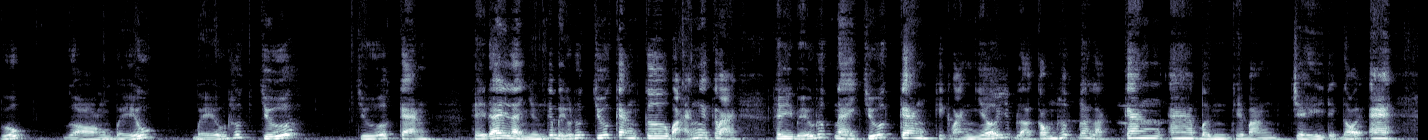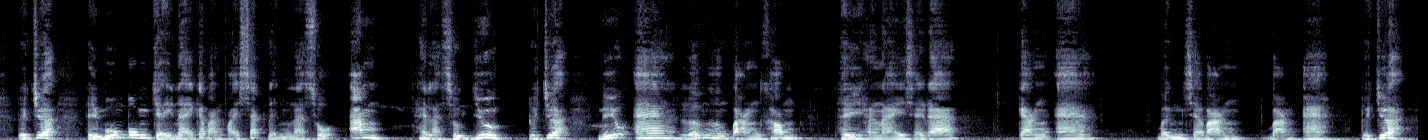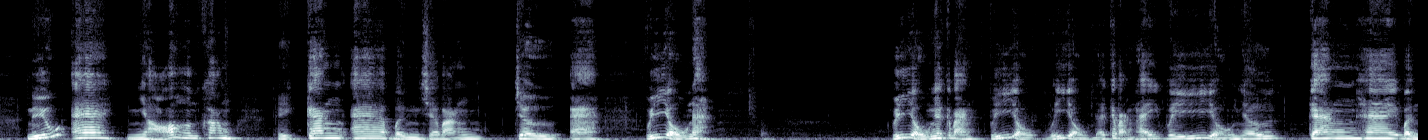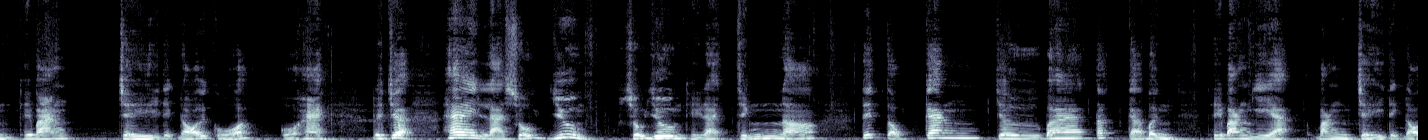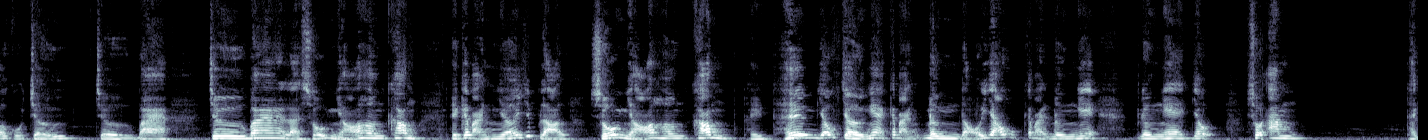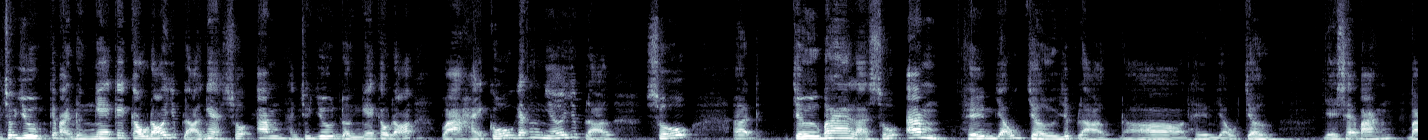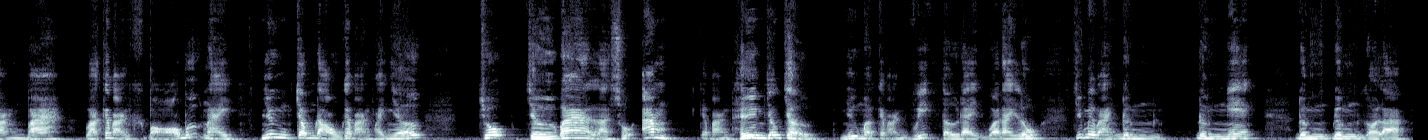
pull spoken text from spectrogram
rút gọn biểu biểu thức chứa chứa căn. Thì đây là những cái biểu thức chứa căn cơ bản nha các bạn. Thì biểu thức này chứa căn thì các bạn nhớ giúp là công thức đó là căn a bình thì bằng trị tuyệt đối a. Được chưa? Thì muốn bung trị này các bạn phải xác định là số âm hay là số dương. Được chưa? Nếu a lớn hơn bằng không thì hàng này sẽ ra căn a bình sẽ bằng bằng a. Được chưa? Nếu a nhỏ hơn không, thì căn a bình sẽ bằng trừ a. Ví dụ nè. Ví dụ nha các bạn. Ví dụ ví dụ để các bạn thấy. Ví dụ như căn hai bình thì bằng trị tuyệt đối của của hai. Được chưa? Hai là số dương. Số dương thì ra chính nó. Tiếp tục căn trừ 3 tất cả bình thì bằng gì ạ? À? bằng trị tuyệt đối của trừ trừ 3 trừ 3 là số nhỏ hơn không. Thì các bạn nhớ giúp lợi số nhỏ hơn không thì thêm dấu trừ nha các bạn đừng đổi dấu các bạn đừng nghe đừng nghe dấu số âm thành số dương. Các bạn đừng nghe cái câu đó giúp lợi nha số âm thành số dương đừng nghe câu đó. Và hãy cố gắng nhớ giúp lợi. Số à, trừ 3 là số âm thêm dấu trừ giúp lợi. Đó thêm dấu trừ. Vậy sẽ bằng bằng 3 và các bạn bỏ bước này, nhưng trong đầu các bạn phải nhớ, số, trừ 3 là số âm. Các bạn thêm dấu trừ, nhưng mà các bạn viết từ đây qua đây luôn. Chứ mấy bạn đừng đừng nghe, đừng đừng gọi là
